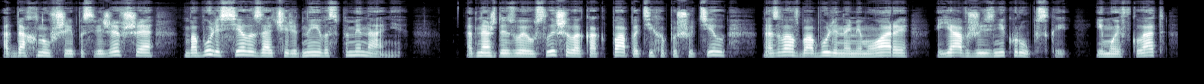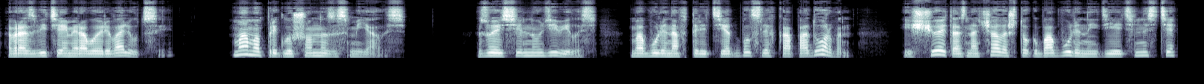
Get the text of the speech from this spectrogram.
Отдохнувшая и посвежевшая, бабуля села за очередные воспоминания. Однажды Зоя услышала, как папа тихо пошутил, назвав бабулины мемуары «Я в жизни Крупской» и мой вклад в развитие мировой революции. Мама приглушенно засмеялась. Зоя сильно удивилась. Бабулин авторитет был слегка подорван. Еще это означало, что к бабулиной деятельности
